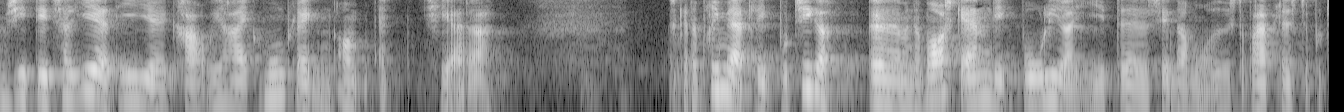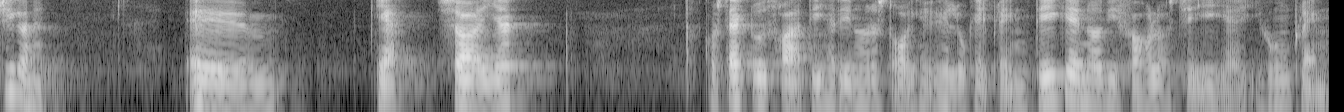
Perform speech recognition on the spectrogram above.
kan man sige, detaljere de øh, krav, vi har i kommuneplanen om, at her der skal der primært ligge butikker, øh, men der må også gerne ligge boliger i et øh, centerområde, hvis der bare er plads til butikkerne. Øh, ja, så jeg går stærkt ud fra, at det her det er noget, der står i øh, lokalplanen. Det er ikke noget, vi forholder os til i, øh, i kommuneplanen.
